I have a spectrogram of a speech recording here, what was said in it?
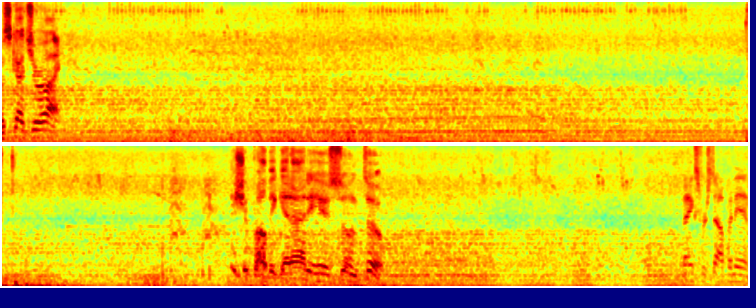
What's got your eye? You should probably get out of here soon, too. Thanks for stopping in.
